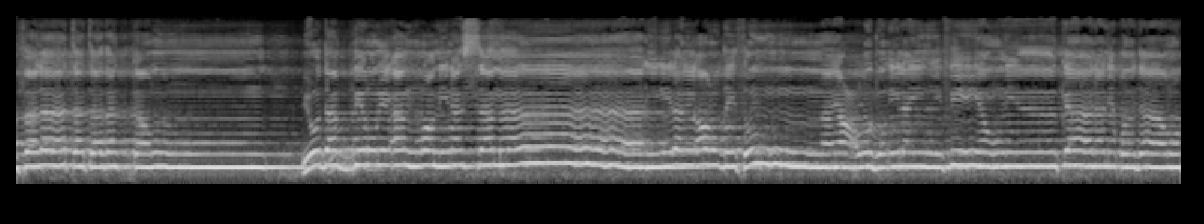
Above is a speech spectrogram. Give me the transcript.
أفلا تتذكرون يدبر الأمر من السماء إلى الأرض ثم يعرج إليه في يوم كان مقداره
